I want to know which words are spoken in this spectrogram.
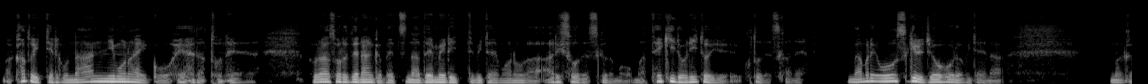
まあ、かといってね、こう何にもないこう部屋だとね、それはそれでなんか別なデメリットみたいなものがありそうですけども、まあ適度にということですかね。あまり多すぎる情報量みたいな、なんか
